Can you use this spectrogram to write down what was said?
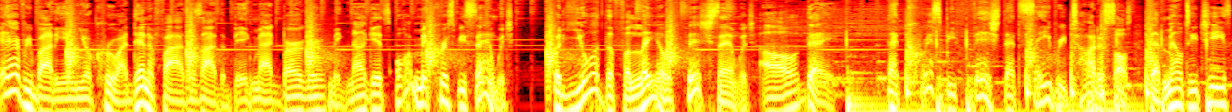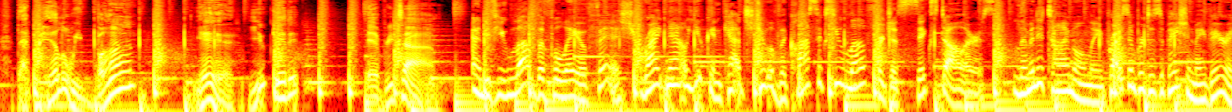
Everybody in your crew identifies as either Big Mac Burger, McNuggets, or McCrispy Sandwich. But you're the filet fish Sandwich all day. That crispy fish, that savory tartar sauce, that melty cheese, that pillowy bun. Yeah, you get it. Every time. And if you love the filet of fish, right now you can catch two of the classics you love for just $6. Limited time only. Price and participation may vary.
